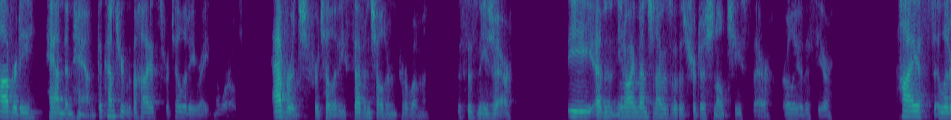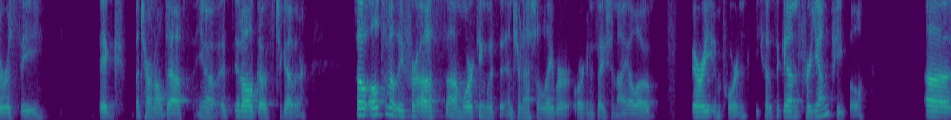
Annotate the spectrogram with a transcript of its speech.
poverty hand in hand, the country with the highest fertility rate in the world, average fertility, seven children per woman. This is Niger. The, and you know, I mentioned I was with the traditional chiefs there earlier this year. Highest illiteracy, big maternal death, you know, it, it all goes together. So ultimately for us, um, working with the International Labor Organization, ILO, very important because again, for young people, uh,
